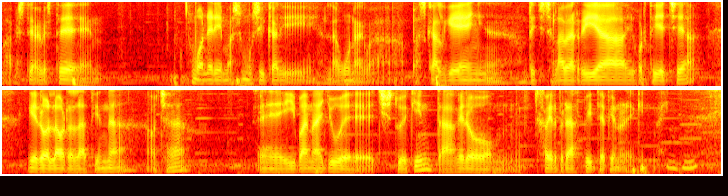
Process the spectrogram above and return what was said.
ba, besteak beste, Bo, nire masu musikari lagunak, ba, Pascal Gein, Ritsi Salaberria, Igorti Etxea, gero Laura La Tienda, hau txara, e, Iban Ayu e, txistuekin, eta gero mm, Javier Peraz Peite pionorekin, bai. Mm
